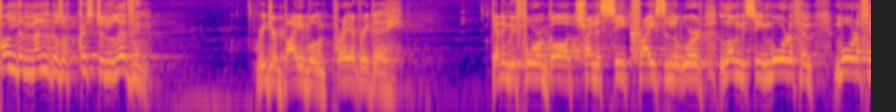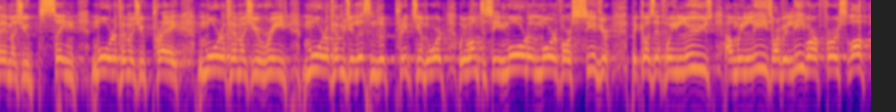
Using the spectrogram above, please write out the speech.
fundamentals of Christian living. Read your Bible and pray every day getting before God, trying to see Christ in the Word, longing to see more of Him, more of Him as you sing, more of Him as you pray, more of Him as you read, more of Him as you listen to the preaching of the Word. We want to see more and more of our Savior because if we lose and we leave or we leave our first love,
